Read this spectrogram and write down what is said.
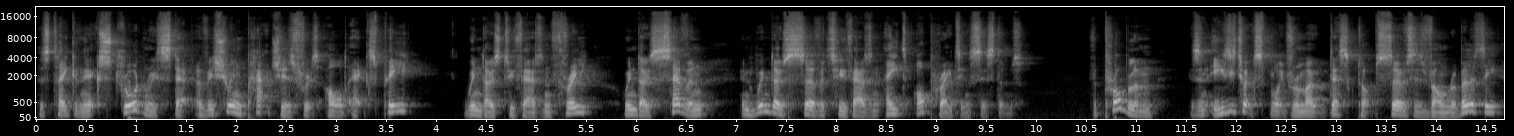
has taken the extraordinary step of issuing patches for its old XP, Windows 2003, Windows 7, and Windows Server 2008 operating systems. The problem is an easy to exploit remote desktop services vulnerability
